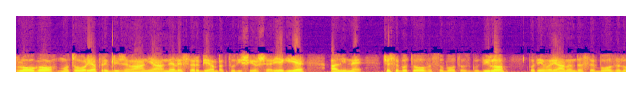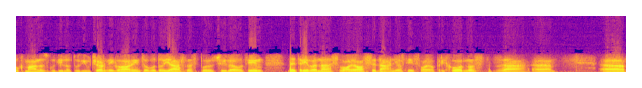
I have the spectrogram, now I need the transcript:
vlogo motorja približevanja ne le Srbije, ampak tudi širše regije ali ne. Če se bo to v soboto zgodilo, potem verjamem, da se bo zelo kmalo zgodilo tudi v Črni gori in to bodo jasna sporočila o tem, da je treba na svojo sedanjost in svojo prihodnost za, uh, uh,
